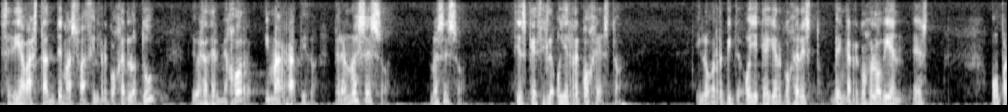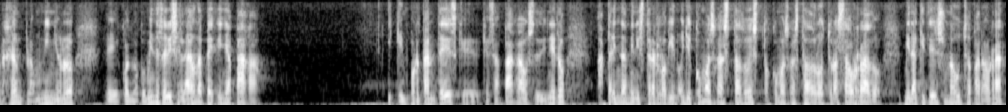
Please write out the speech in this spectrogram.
Sería bastante más fácil recogerlo tú, lo ibas a hacer mejor y más rápido. Pero no es eso, no es eso. Tienes que decirle, oye, recoge esto. Y luego repite, oye, que hay que recoger esto. Venga, recógelo bien. Esto. O, por ejemplo, a un niño, ¿no? Eh, cuando comienza a salir, se le da una pequeña paga. Y qué importante es que, esa paga o ese dinero aprenda a administrarlo bien. Oye, ¿cómo has gastado esto? ¿Cómo has gastado lo otro? ¿Has ahorrado? Mira, aquí tienes una hucha para ahorrar.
